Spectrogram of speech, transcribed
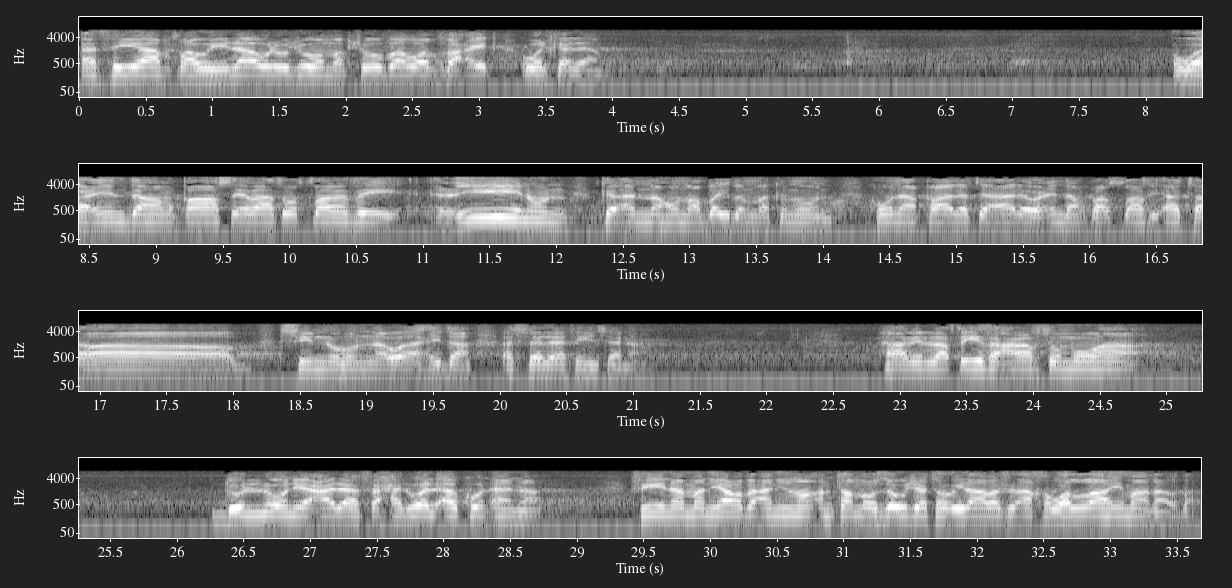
الثياب طويلة والوجوه مكشوفة والضحك والكلام. وعندهم قاصرات الطرف عين كأنهن بيض مكنون. هنا قال تعالى وعندهم قاصرات أتراب سنهن واحدة الثلاثين سنة. هذه اللطيفة عرفتموها؟ دلوني على فحل ولأكن أنا فينا من يرضى أن تنظر زوجته إلى رجل آخر والله ما نرضى.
